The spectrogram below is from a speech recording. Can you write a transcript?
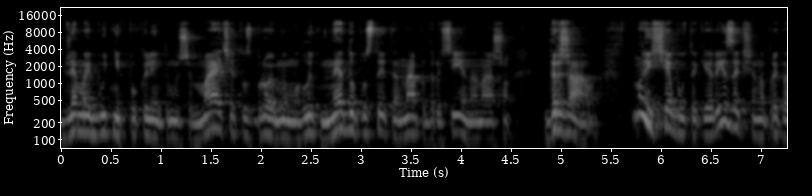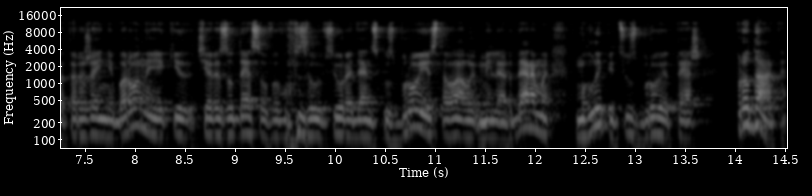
для майбутніх поколінь, тому що маючи ту зброю, ми могли б не допустити напад Росії на нашу державу. Ну і ще був такий ризик, що, наприклад, оружейні барони, які через Одесу вивозили всю радянську зброю, ставали мільярдерами, могли під цю зброю теж продати.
